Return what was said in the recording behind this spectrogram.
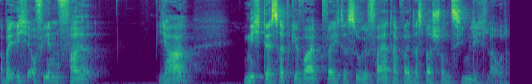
Aber ich auf jeden Fall, ja, nicht deshalb geweibt, weil ich das so gefeiert habe, weil das war schon ziemlich laut.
